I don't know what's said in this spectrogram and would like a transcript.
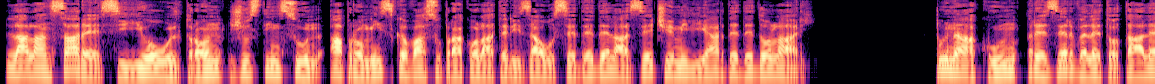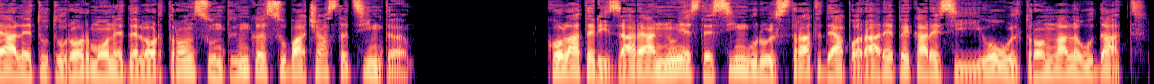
La lansare, CEO-ul Tron, Justin Sun, a promis că va supracolateriza USD de la 10 miliarde de dolari. Până acum, rezervele totale ale tuturor monedelor Tron sunt încă sub această țintă. Colaterizarea nu este singurul strat de apărare pe care CEO-ul Tron l-a lăudat.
